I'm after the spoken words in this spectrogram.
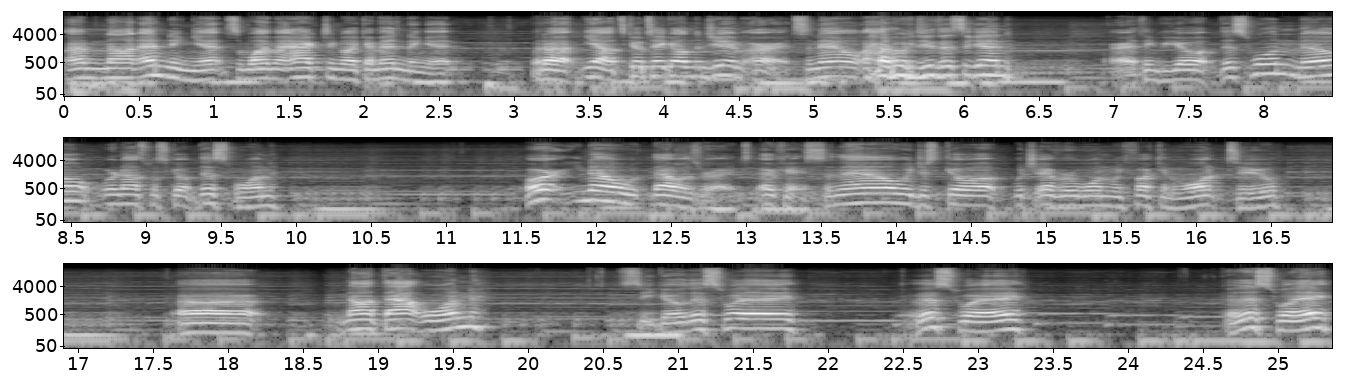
I'm not ending yet, so why am I acting like I'm ending it? But uh, yeah, let's go take on the gym. Alright, so now, how do we do this again? Alright, I think we go up this one. No, we're not supposed to go up this one. Or, know, that was right. Okay, so now we just go up whichever one we fucking want to. Uh, not that one. Let's see, go this way. Go this way. Go this way.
